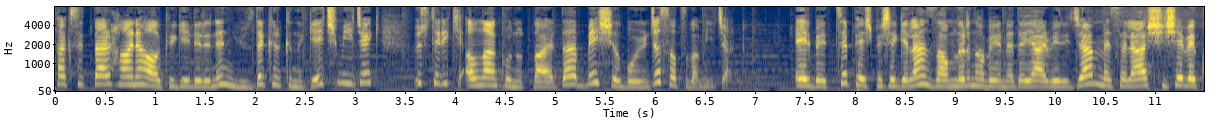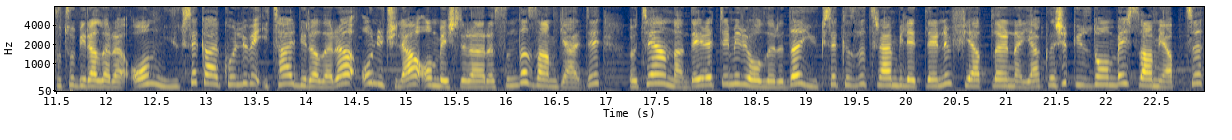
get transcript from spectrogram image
Taksitler hane halkı gelirinin %40'ını geçmeyecek. Üstelik alınan konutlar da 5 yıl boyunca satılamayacak. Elbette peş peşe gelen zamların haberine de yer vereceğim. Mesela şişe ve kutu biralara 10, yüksek alkollü ve ithal biralara 13 ila 15 lira arasında zam geldi. Öte yandan Devlet Demiryolları da yüksek hızlı tren biletlerinin fiyatlarına yaklaşık %15 zam yaptı.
